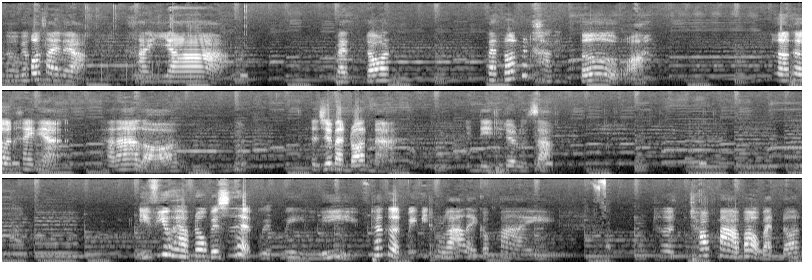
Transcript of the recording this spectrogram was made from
เธอไม่เข้าใจเลยอะใครยาแบนดอนแบนดอนเป็นคาเพนเตอร์หรอวะแล้วเธอเป็นใครเนี่ย ทาน่าเหรออืมฉันชื่อแบนดอนนะ ยินดีที่ได้รู้จัก If you have no business with me leave ถ้าเกิดไม่มีธุระอะไรก็ไป เธอชอบปลาเปล่าแบนดอน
